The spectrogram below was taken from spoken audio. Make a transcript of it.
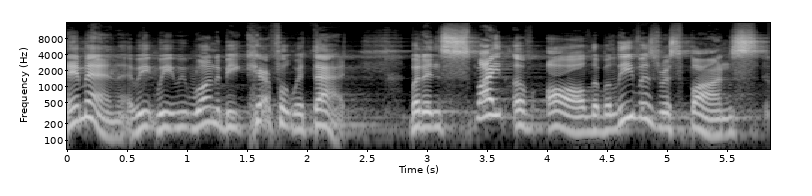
Amen. We, we, we want to be careful with that. But in spite of all, the believer's response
